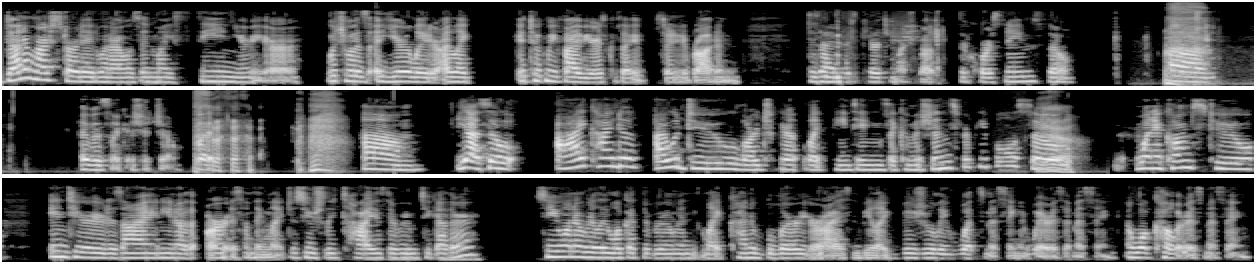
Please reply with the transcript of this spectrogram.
Denim Rush started when I was in my senior year, which was a year later. I like it took me five years because I studied abroad and designers care too much about the course names, so um, it was like a shit show. But um, yeah, so I kind of I would do large like paintings, like commissions for people. So yeah. when it comes to interior design, you know, the art is something that just usually ties the room together. So you want to really look at the room and like kind of blur your eyes and be like visually what's missing and where is it missing and what color is missing.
